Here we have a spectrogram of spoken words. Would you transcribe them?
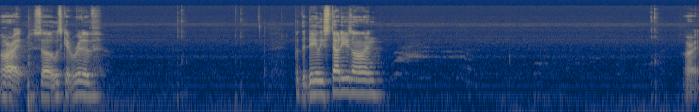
All right, so let's get rid of Put the daily studies on. All right.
